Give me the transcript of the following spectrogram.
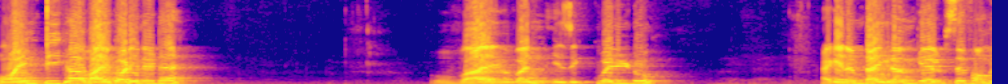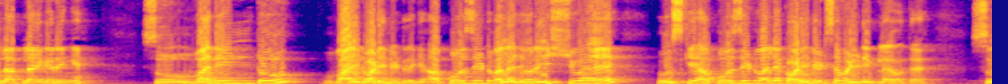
पॉइंट P का y कोऑर्डिनेट है। Y1 is equal to again हम डायग्राम के हेल्प से फॉर्मूला अप्लाई करेंगे. So one into y coordinate देखिए अपोजिट वाला जो रेशियो है, उसके अपोजिट वाले कोऑर्डिनेट से मल्टीप्लाई होता है. So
